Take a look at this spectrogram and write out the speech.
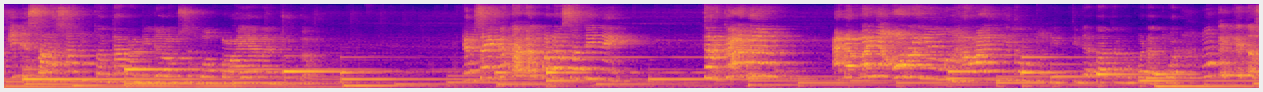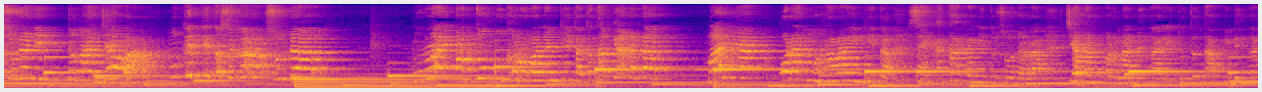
Ini salah satu tantangan di dalam sebuah pelayanan juga. Yang saya katakan pada saat ini, terkadang ada banyak orang yang menghalangi kita untuk tidak datang kepada Tuhan. Mungkin kita sudah di tengah jalan, mungkin kita sekarang sudah mulai bertumbuh kerohanian kita, tetapi ada banyak orang menghalangi kita. Saya katakan itu saudara, jangan pernah dengar itu, tetapi dengar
